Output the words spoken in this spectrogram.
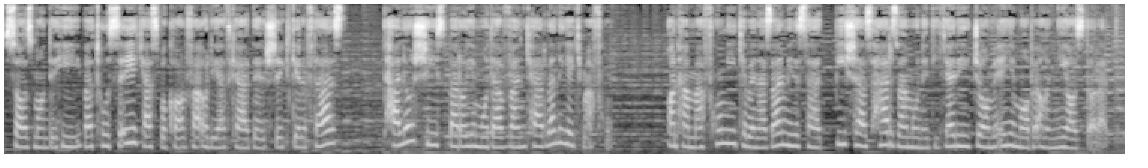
سازماندهی و توسعه کسب و کار فعالیت کرده شکل گرفته است، تلاشی است برای مدون کردن یک مفهوم آن هم مفهومی که به نظر می رسد بیش از هر زمان دیگری جامعه ما به آن نیاز دارد.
